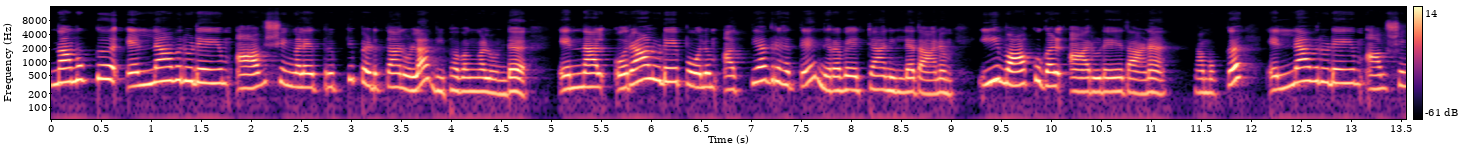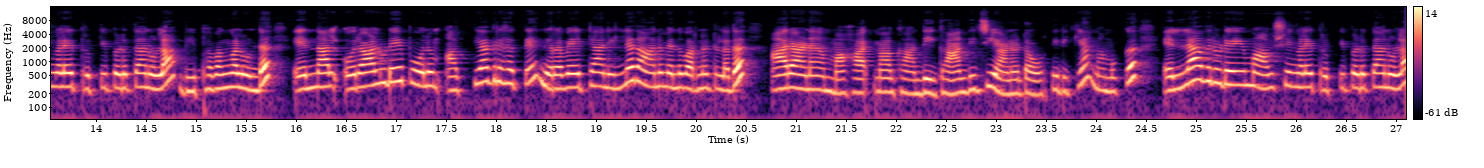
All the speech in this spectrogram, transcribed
നമുക്ക് എല്ലാവരുടെയും ആവശ്യങ്ങളെ തൃപ്തിപ്പെടുത്താനുള്ള വിഭവങ്ങളുണ്ട്. എന്നാൽ ഒരാളുടെ പോലും അത്യാഗ്രഹത്തെ നിറവേറ്റാനില്ലതാനും ഈ വാക്കുകൾ ആരുടേതാണ്? നമുക്ക് എല്ലാവരുടെയും ആവശ്യങ്ങളെ തൃപ്തിപ്പെടുത്താനുള്ള വിഭവങ്ങളുണ്ട്. എന്നാൽ ഒരാളുടെ പോലും അത്യാഗ്രഹത്തെ നിറവേറ്റാനില്ലതാനും എന്ന് പറഞ്ഞിട്ടുള്ളത് ആരാണ്? മഹാത്മാഗാന്ധി ഗാന്ധിജിയാണ് കേട്ടോ. ഓർത്തിരിക്കുക നമുക്ക് എല്ലാവരുടെയും ആവശ്യങ്ങളെ തൃപ്തിപ്പെടുത്താനുള്ള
